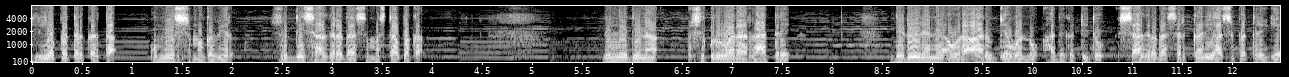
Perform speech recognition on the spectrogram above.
ಹಿರಿಯ ಪತ್ರಕರ್ತ ಉಮೇಶ್ ಮಗವೀರ್, ಸುದ್ದಿ ಸಾಗರದ ಸಂಸ್ಥಾಪಕ. ನಿನ್ನೆ ದಿನ ಶುಕ್ರವಾರ ರಾತ್ರಿ ದಿಢೀರನೆ ಅವರ ಆರೋಗ್ಯವನ್ನು ಹದಗಟ್ಟಿದ್ದು ಸಾಗರದ ಸರ್ಕಾರಿ ಆಸ್ಪತ್ರೆಗೆ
